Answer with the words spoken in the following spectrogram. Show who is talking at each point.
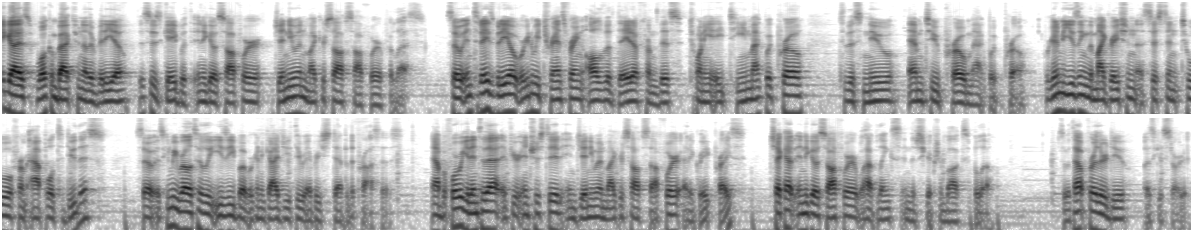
Speaker 1: Hey guys, welcome back to another video. This is Gabe with Indigo Software, genuine Microsoft software for less. So in today's video, we're gonna be transferring all of the data from this 2018 MacBook Pro to this new M2 Pro MacBook Pro. We're gonna be using the Migration Assistant tool from Apple to do this. So it's gonna be relatively easy, but we're gonna guide you through every step of the process. Now, before we get into that, if you're interested in genuine Microsoft software at a great price, check out Indigo Software. We'll have links in the description box below. So without further ado, let's get started.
